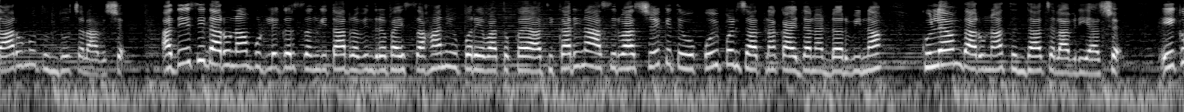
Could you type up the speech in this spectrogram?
દારૂનો ધંધો ચલાવે છે. આ દેશી દારૂના બુટલેગર સંગીતા રવિન્દ્રભાઈ સહાની ઉપર એવા તો કયા અધિકારીના આશીર્વાદ છે કે તેઓ કોઈ પણ જાતના કાયદાના ડર વિના ખુલ્લેઆમ દારૂના ધંધા ચલાવી રહ્યા છે? એક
